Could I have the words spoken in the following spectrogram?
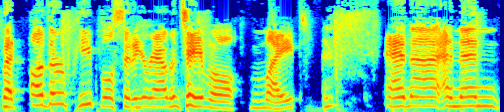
but other people sitting around the table might and uh, and then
